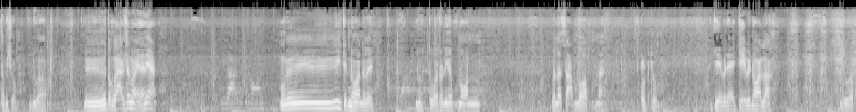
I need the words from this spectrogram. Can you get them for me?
ท่านผู้ชมดูครับหรือต้องล้างซะหน่อยนะเนี่ยล้านจะนอนเอ้ยจะนอนอะไรดูตัวเท่านี้ครับนอนวันละสามรอบนะท่านผู้ชม เจไปไหนเจไปนอนเหรอดูครับ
